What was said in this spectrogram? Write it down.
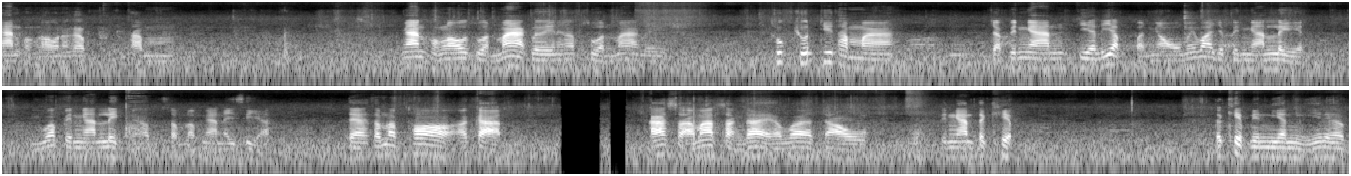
งานของเรานะครับทำงานของเราส่วนมากเลยนะครับ ส่วนมากเลย ทุกชุดที่ทำมา จะเป็นงานเจียเรียบปัดเงา ไม่ว่าจะเป็นงานเลดหรือว่าเป็นงานเหล็กนะครับสำหรับงานไอเสีย แต่สำหรับท่ออากาศ ก้าสามารถสั่งได้ครับว่าจะเอาเป็นงานตะเข็บ ตะเข็บเนียนๆอย่างนี้เลยครับ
